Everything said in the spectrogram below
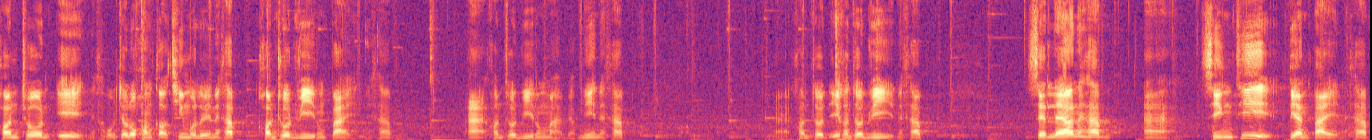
Ctrl A นะครับผมจะลบของเก่าทิ้งหมดเลยนะครับ Ctrl V ลงไปนะครับอ่า Ctrl V ลงมาแบบนี้นะครับอ่า Ctrl A Ctrl V นะครับ เสร็จแล้วนะครับอ่าสิ่งที่เปลี่ยนไปนะครับ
